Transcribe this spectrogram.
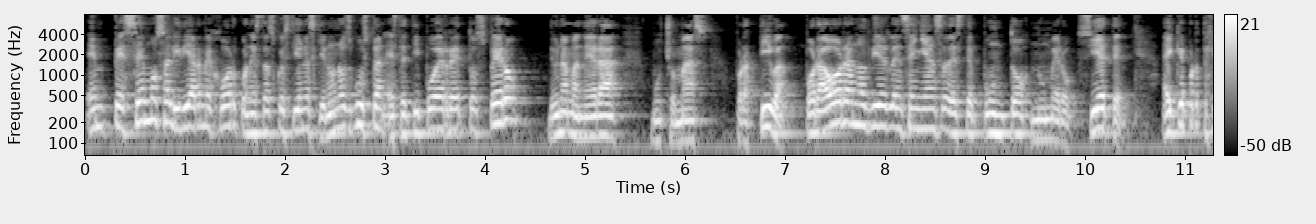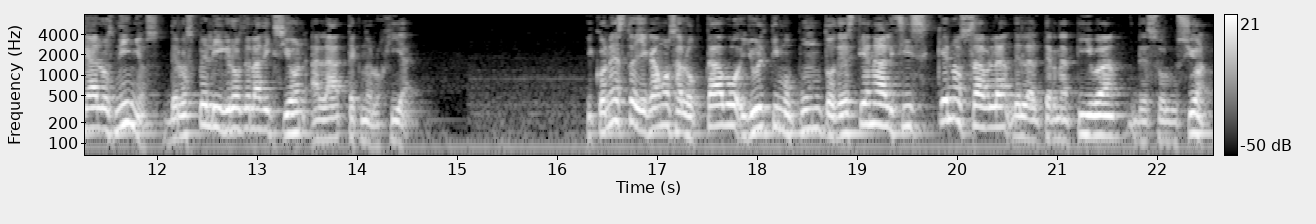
empecemos a lidiar mejor con estas cuestiones que no nos gustan, este tipo de retos, pero de una manera mucho más proactiva. Por ahora no olvides la enseñanza de este punto número 7. Hay que proteger a los niños de los peligros de la adicción a la tecnología. Y con esto llegamos al octavo y último punto de este análisis que nos habla de la alternativa de solución.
